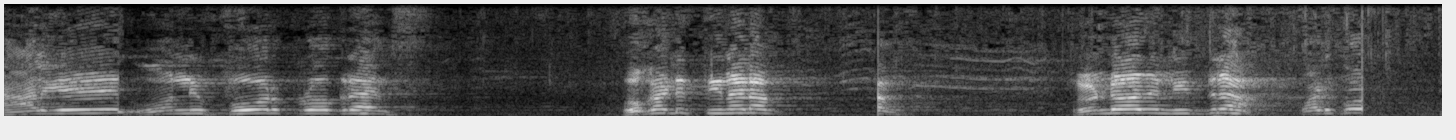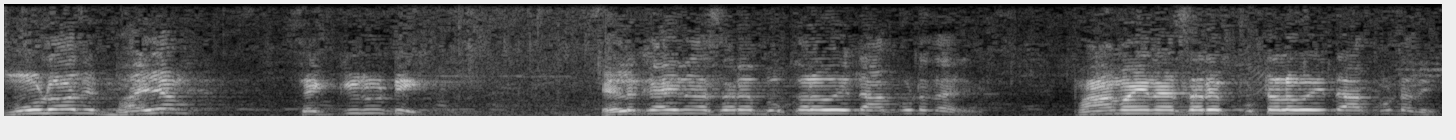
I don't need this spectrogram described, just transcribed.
నాలుగే ఓన్లీ ఫోర్ ప్రోగ్రామ్స్. ఒకటి తినడం రెండవది నిద్ర పడుకో మూడవది భయం సెక్యూరిటీ. ఎలుకైనా సరే బుక్కలు పోయి దాక్కుంటుంది అది. పామైనా సరే పుట్టలు పోయి దాక్కుంటుంది.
